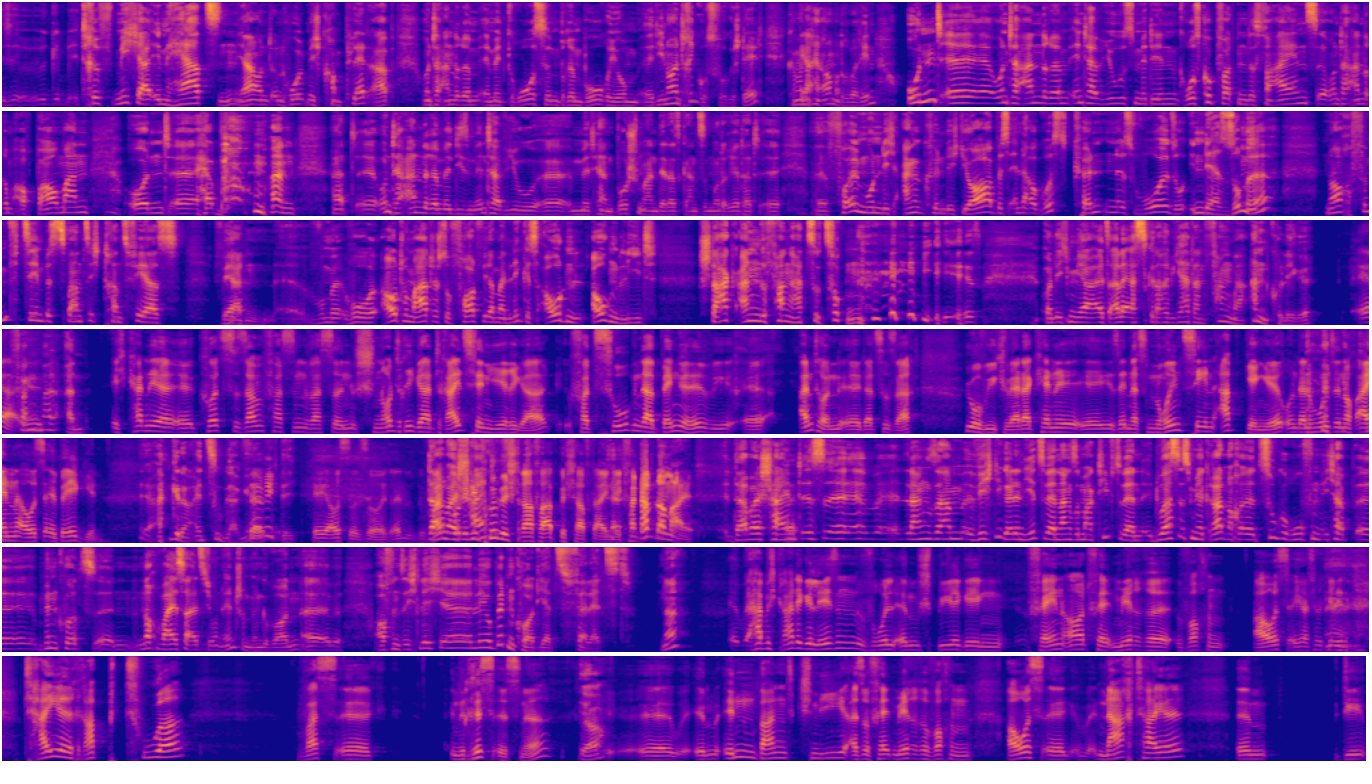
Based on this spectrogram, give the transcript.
trifft mich ja im Herzen, ja, und, und holt mich komplett ab, unter anderem äh, mit großem Brimborium äh, die neuen Trikots vorgestellt. Können wir ja. nachher auch mal drüber reden. Und äh, unter anderem Interviews mit den Großkupferten des Vereins, äh, unter anderem auch Baumann. Und äh, Herr Baumann hat äh, unter anderem in diesem Interview äh, mit Herrn Buschmann, der das Ganze moderiert hat, äh, äh vollmundig angekündigt, ja, bis Ende August könnten es wohl so in der Summe noch 15 bis 20 Transfers werden, ja. Äh, wo, wo automatisch sofort wieder mein linkes Augen, Augenlid stark angefangen hat zu zucken. Und ich mir als allererstes gedacht habe, ja, dann fang mal an, Kollege. Ja, fang äh, mal an. Ich kann dir äh, kurz zusammenfassen, was so ein schnoddriger 13-jähriger, verzogener Bengel, wie äh, Anton äh, dazu sagt. Jo, wie ich Werder kenne, äh, sind das 19 Abgänge und dann holen sie noch einen aus äh, Belgien. Ja, genau, ein Zugang. Ja, richtig. Ja, auch so, so. Wann dabei wurde die Prügelstrafe abgeschafft eigentlich? Verdammt nochmal! Dabei scheint es äh, langsam wichtiger denn je zu werden, langsam aktiv zu werden. Du hast es mir gerade noch äh, zugerufen. Ich hab, äh, bin kurz äh, noch weißer, als ich ohnehin schon bin geworden. Äh, offensichtlich Leo Bittencourt jetzt verletzt. Ne? Habe ich gerade gelesen, wohl im Spiel gegen Feyenoord fällt mehrere Wochen aus. Was habe ich gelesen? Teilraptur was äh, ein Riss ist, ne? Ja. Äh, Im Innenband, Knie, also fällt mehrere Wochen aus. Äh, Nachteil, ähm, die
